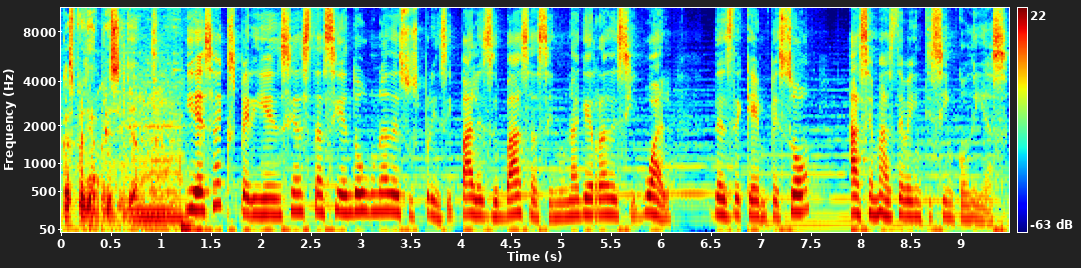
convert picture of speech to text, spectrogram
господин президент. Y esa experiencia está siendo una de sus principales bases en una guerra desigual desde que empezó hace más de 25 días.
